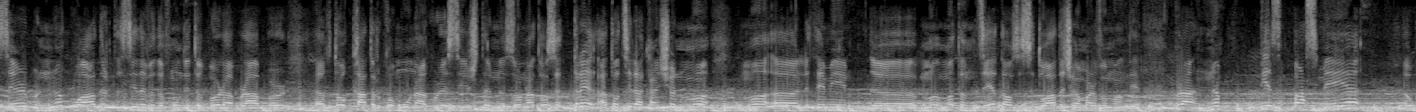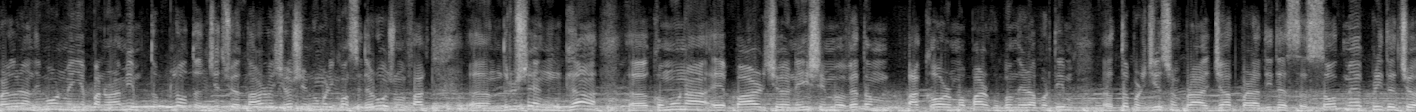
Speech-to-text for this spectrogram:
serbë në kuadër të zgjedhjeve të fundit të bëra pra për këto katër komuna kryesisht në zonat ose tre ato të cilat kanë qenë më më le të themi më më të nxehta ose situata që ka marrë vëmendje. Pra në pjesën pas meje operatori na ndihmon me një panoramim të plotë të gjithë qytetarëve që është një numër i konsiderueshëm në fakt ndryshe nga komuna e parë që ne ishim vetëm Pak orë më parë ku bëmë një raportim të përgjithshëm pra gjatë paradites së sotme, pritet që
